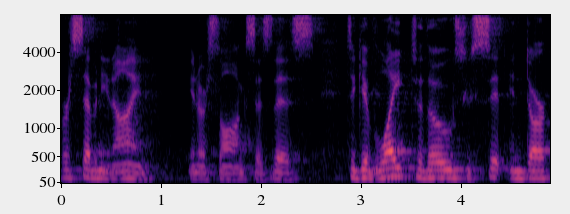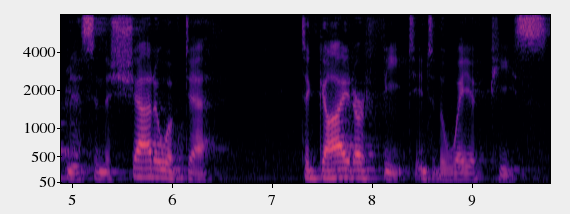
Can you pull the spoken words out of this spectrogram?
Verse 79 in our song says this to give light to those who sit in darkness, in the shadow of death, to guide our feet into the way of peace.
